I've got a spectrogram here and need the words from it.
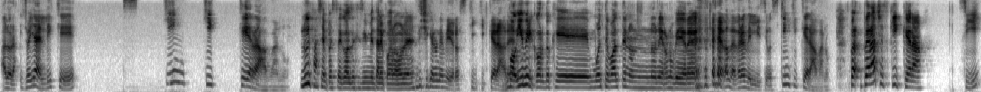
Allora, i gioielli che skinchiccheravano. Lui fa sempre queste cose che si inventa le parole. Dici che non è vero, skinchiccherare? Boh, io mi ricordo che molte volte non, non erano vere. Vabbè, però è bellissimo. Skinchiccheravano. Per, però c'è schicchera. Sì?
